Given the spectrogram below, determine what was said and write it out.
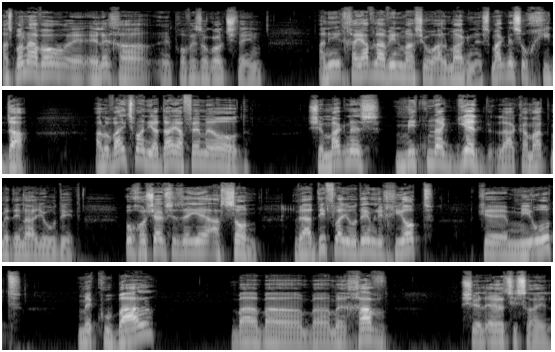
אז בוא נעבור אה, אליך, אה, פרופסור גולדשטיין. אני חייב להבין משהו על מגנס. מגנס הוא חידה. הלו ויצמן ידע יפה מאוד שמגנס מתנגד להקמת מדינה יהודית. הוא חושב שזה יהיה אסון, ועדיף ליהודים לחיות כמיעוט מקובל במרחב של ארץ ישראל.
